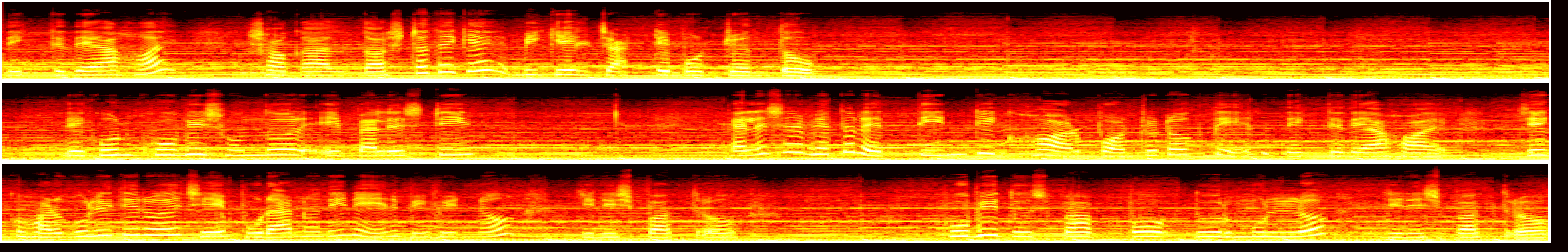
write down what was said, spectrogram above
দেখতে দেয়া হয় সকাল দশটা থেকে বিকেল চারটে পর্যন্ত। দেখুন, খুবই সুন্দর এই প্যালেসটি। প্যালেসের ভেতরে তিনটি ঘর পর্যটকদের দেখতে দেয়া হয়। যে ঘরগুলিতে রয়েছে পুরানো দিনের বিভিন্ন জিনিসপত্র। খুবই দুষ্প্রাপ্য, দুর্মূল্য জিনিসপত্র।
